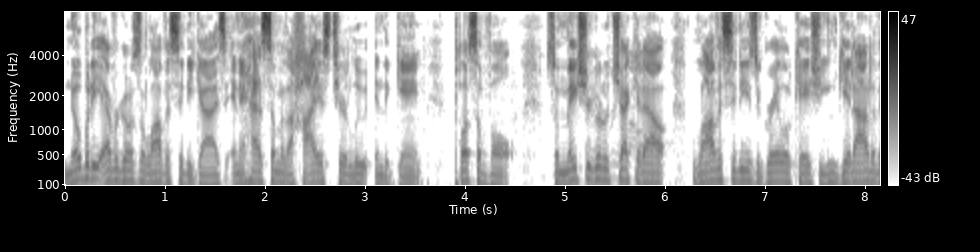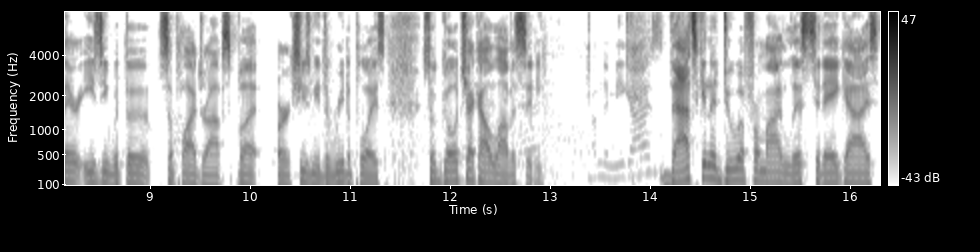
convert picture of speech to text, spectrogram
nobody ever goes to Lava City, guys. And it has some of the highest tier loot in the game, plus a vault. So make sure you go to check it out. Lava City is a great location. You can get out of there easy with the supply drops, but, or excuse me, the redeploys. So go check out Lava City that's gonna do it for my list today guys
